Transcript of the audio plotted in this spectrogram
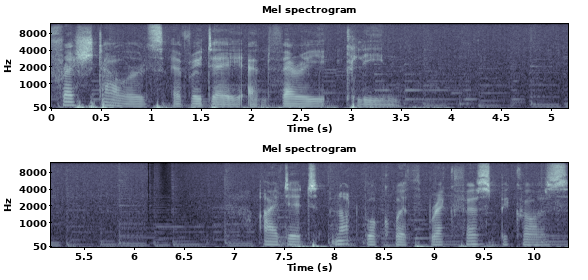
fresh towels every day and very clean. I did not book with breakfast because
